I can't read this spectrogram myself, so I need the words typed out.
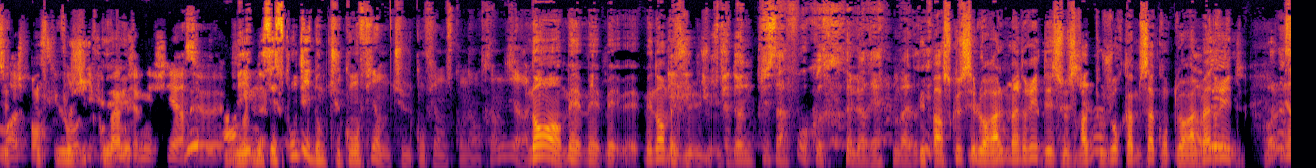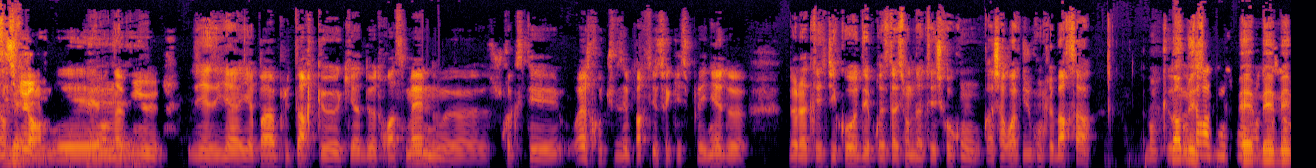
Moi, je pense qu'il faut, il faut quand même se méfier à ce. Ah, mais, mais c'est ce qu'on dit, donc tu confirmes, tu confirmes ce qu'on est en train de dire. Non, mais mais mais mais non, mais, mais je, je, je, te donne plus à faux contre le Real Madrid. Mais parce que c'est le Real Madrid et ce sera toujours comme ça contre le Real ah, Madrid. Oui. Voilà, Bien sûr, mais, mais, on a vu, il y a, a pas plus tard que qu'il y a deux trois semaines, euh, je crois que c'était, ouais, je crois que tu faisais partie de ceux qui se plaignaient de de l'Atlético, des prestations de l'Atlético à chaque fois qu'il joue contre le Barça. Donc, non, mais, mais, mais, mais,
